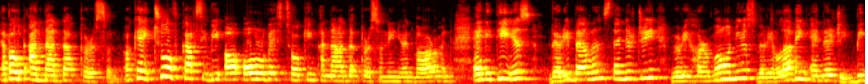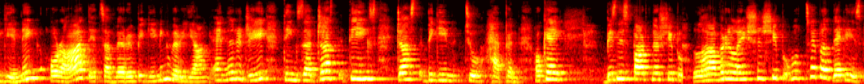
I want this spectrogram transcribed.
about another person okay? Two of cups we are always talking another person in your environment. And it is very balanced energy very harmonious very loving energy. Beginning all right it's a very beginning very young energy. Things are just things just begin to happen okay business partnership, love relationship, whatever that is.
